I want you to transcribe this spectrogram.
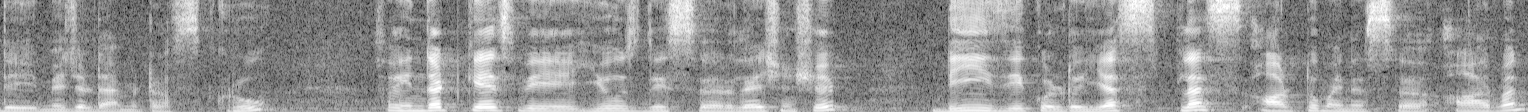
the major diameter of screw. So, in that case we use this uh, relationship d is equal to s plus r 2 minus uh, r 1.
